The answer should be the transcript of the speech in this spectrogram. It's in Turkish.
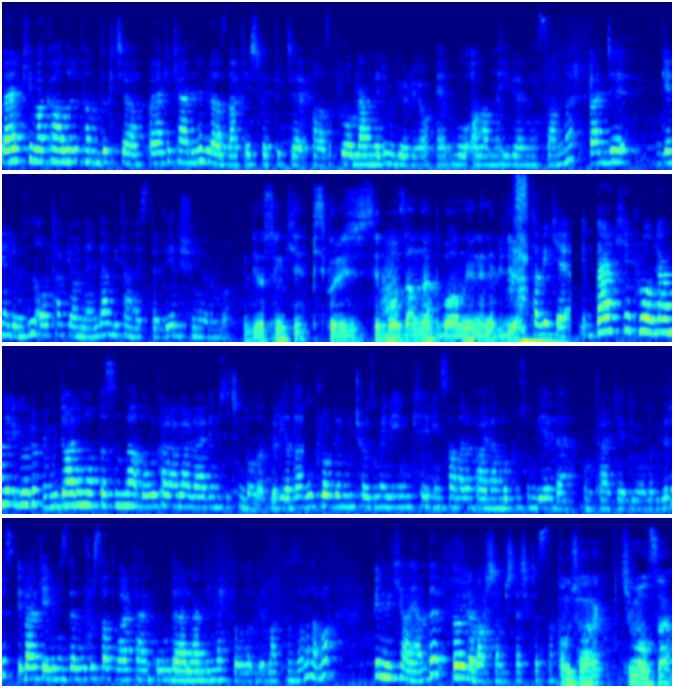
belki vakaları tanıdıkça, belki kendini biraz daha keşfettikçe bazı problemleri mi görüyor e, bu alanla ilgilenen insanlar. Bence genelimizin ortak yönlerinden bir tanesidir diye düşünüyorum bu. Diyorsun ki psikolojisi bozanlar da bu alana yönelebiliyor. Tabii ki. Belki problemleri görüp müdahale noktasında doğru kararlar verdiğimiz için de olabilir. Ya da bu problemi çözmeliyim ki insanlara faydam dokunsun diye de bunu tercih ediyor olabiliriz. E, Belki elimizde bu fırsat varken onu değerlendirmek de olabilir baktığın zaman ama benim hikayem de böyle başlamıştı açıkçası. Sonuç olarak kim olsa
